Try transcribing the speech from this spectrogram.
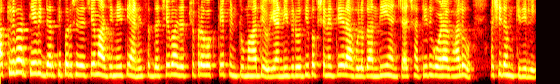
अखिल भारतीय विद्यार्थी परिषदेचे माजी नेते आणि सध्याचे भाजपचे प्रवक्ते पिंटू महादेव यांनी विरोधी पक्षनेते राहुल गांधी यांच्या छातीत गोळ्या घालू अशी धमकी दिली.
